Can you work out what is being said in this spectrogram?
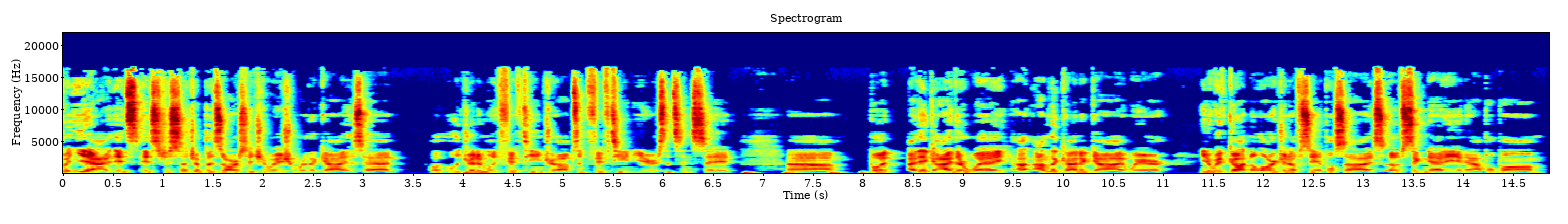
but yeah, it's it's just such a bizarre situation where the guy has had legitimately 15 jobs in 15 years. It's insane. Um, but I think either way, I, I'm the kind of guy where you know we've gotten a large enough sample size of Cignetti and Applebaum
